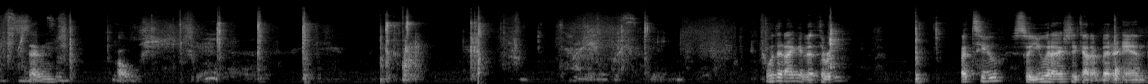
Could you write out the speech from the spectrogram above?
Seven. 17. Oh, shit. Tell me this game. What did I get? A 3? A 2? So you would actually got a better hand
